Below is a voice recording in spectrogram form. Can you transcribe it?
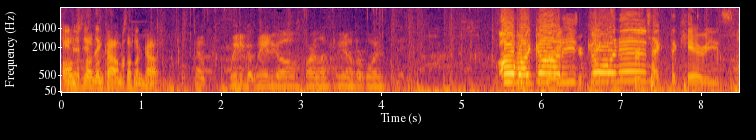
I I'm did slipping like a cut, I'm slipping cut. We need to go. We need to go far left. We need to help our boy. oh my God, he's Protect- going in. Protect the carries.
